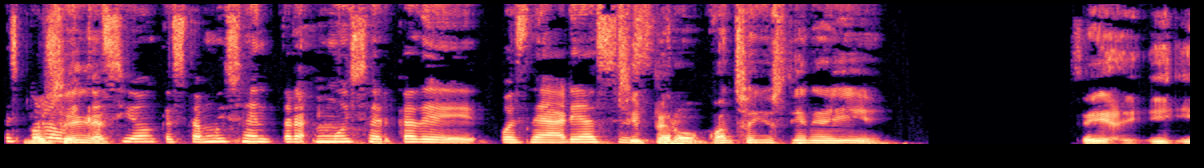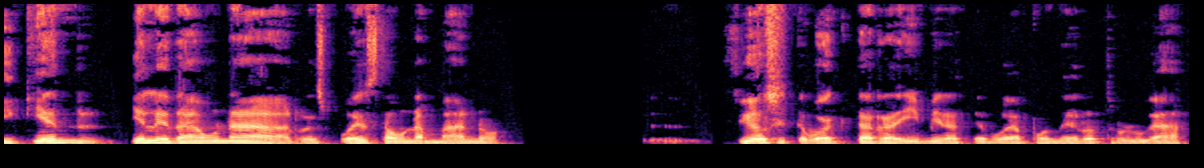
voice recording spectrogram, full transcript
Es por no la sé. ubicación, que está muy, centra, muy cerca de, pues, de áreas. Sí, este, pero ¿cuántos años tiene ahí? Sí, y, y quién, quién le da una respuesta, una mano. Dios, si te voy a quitar de ahí, mira, te voy a poner otro lugar.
